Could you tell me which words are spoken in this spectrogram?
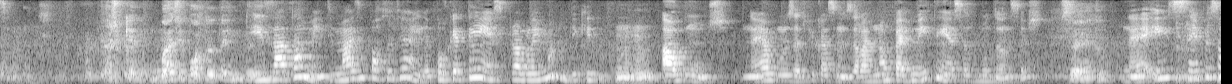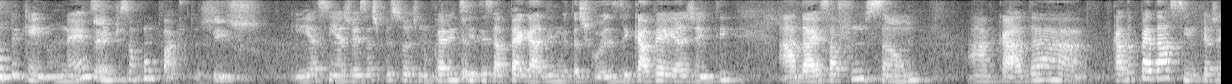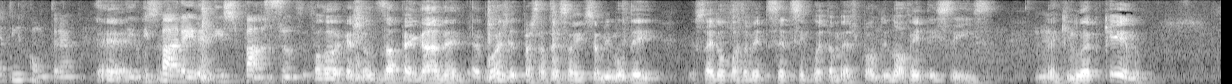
Acho que é mais importante ainda. Exatamente, mais importante ainda, porque tem esse problema de que Uhum, alguns, né, algumas edificações, elas não permitem essas mudanças, certo. né, e sempre são pequenos, né, sempre são compactos. Isso. E assim, às vezes as pessoas não querem se desapegar de muitas coisas e cabe aí a gente a dar essa função a cada, cada pedacinho que a gente encontra É, de, de você- parede, de espaço. Você falou da questão de desapegar, né? É bom a gente prestar atenção nisso. Eu me mudei, eu saí de um apartamento de 150 metros para um de 96, né? que não é pequeno.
